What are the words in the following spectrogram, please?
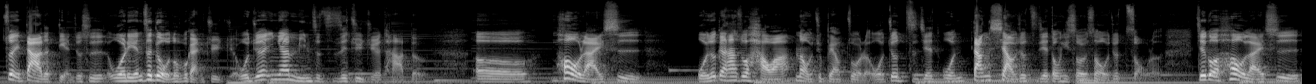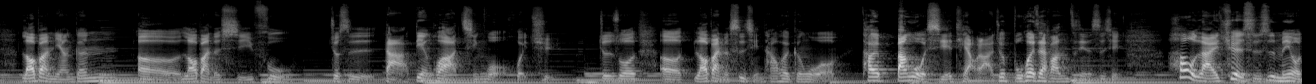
最大的点就是，我连这个我都不敢拒绝。我觉得应该明着直接拒绝他的。呃，后来是。我就跟他说好啊，那我就不要做了，我就直接我当下我就直接东西收一收我就走了。结果后来是老板娘跟呃老板的媳妇就是打电话请我回去，就是说呃老板的事情他会跟我他会帮我协调啦，就不会再发生这件事情。后来确实是没有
